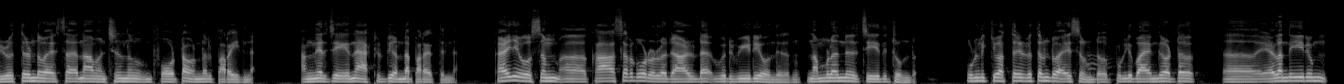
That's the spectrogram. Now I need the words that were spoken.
എഴുപത്തിരണ്ട് വയസ്സായ ആ മനുഷ്യനൊന്നും ഫോട്ടോ കണ്ടാൽ പറയില്ല. അങ്ങനെ ചെയ്യുന്ന ആക്ടിവിറ്റി കണ്ടാൽ പറയത്തില്ല. കഴിഞ്ഞ ദിവസം കാസർഗോഡുള്ള ഒരാളുടെ ഒരു വീഡിയോ വന്നിരുന്നു. നമ്മൾ തന്നെ ചെയ്തിട്ടുണ്ട്. പുള്ളിക്ക് പത്ത് എഴുപത്തിരണ്ട് വയസ്സുണ്ട്. പുള്ളി ഭയങ്കരമായിട്ട് ഇളനീരും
